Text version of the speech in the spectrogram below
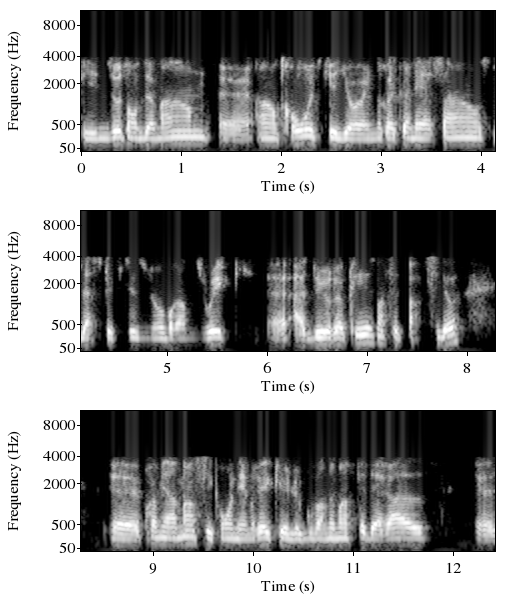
Puis nous autres, on demande, euh, entre autres, qu'il y a une reconnaissance de la spécificité du Nouveau-Brunswick euh, à deux reprises dans cette partie-là. Euh, premièrement, c'est qu'on aimerait que le gouvernement fédéral euh,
